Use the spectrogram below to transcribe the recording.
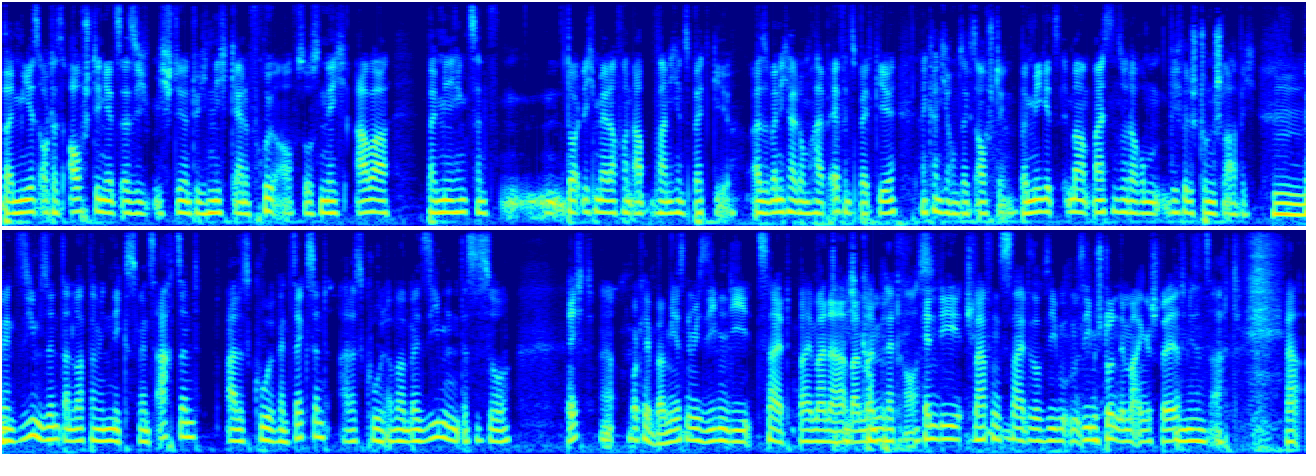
Bei mir ist auch das Aufstehen jetzt, also ich, ich stehe natürlich nicht gerne früh auf, so ist nicht, aber bei mir hängt es dann deutlich mehr davon ab, wann ich ins Bett gehe. Also wenn ich halt um halb elf ins Bett gehe, dann kann ich auch um sechs aufstehen. Bei mir geht es immer meistens nur darum, wie viele Stunden schlafe ich. Wenn es sieben sind, dann läuft bei mir nichts. Wenn es acht sind, alles cool. Wenn es sechs sind, alles cool. Aber bei sieben, das ist so Echt? Ja. Okay, bei mir ist nämlich sieben die Zeit. Bei meiner, bei meinem raus. Handy Schlafenszeit ist auf sieben, sieben Stunden immer Bei eingestellt. mir sind es acht. Ja,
